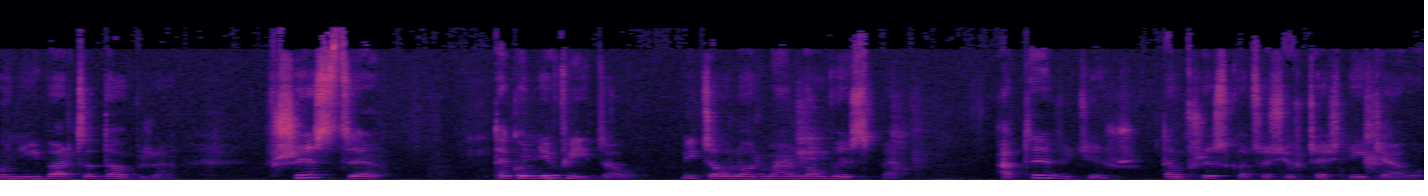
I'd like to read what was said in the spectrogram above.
o niej bardzo dobrze. Wszyscy tego nie widzą. Widzą normalną wyspę. A ty widzisz tam wszystko, co się wcześniej działo.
